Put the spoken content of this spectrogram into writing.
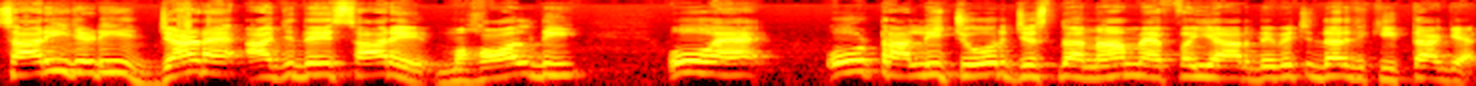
ਸਾਰੀ ਜਿਹੜੀ ਜੜ ਹੈ ਅੱਜ ਦੇ ਸਾਰੇ ਮਾਹੌਲ ਦੀ, ਉਹ ਹੈ, ਉਹ ਟਰਾਲੀ ਚੋਰ, ਜਿਸ ਦਾ ਨਾਮ ਐਫ ਆਈ ਆਰ ਦੇ ਵਿੱਚ ਦਰਜ ਕੀਤਾ ਗਿਆ।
